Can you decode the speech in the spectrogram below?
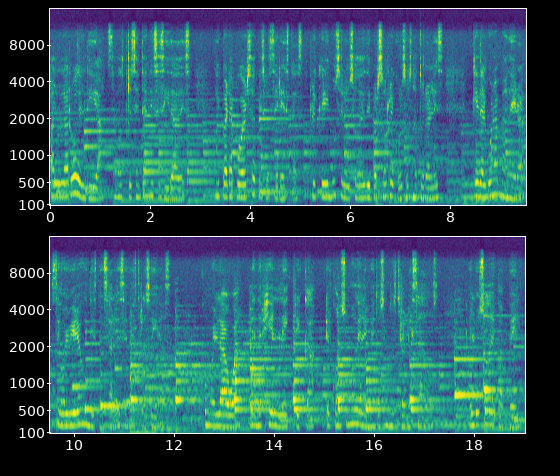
a lo largo del día se nos presentan necesidades y para poder satisfacer estas requerimos el uso de diversos recursos naturales que de alguna manera se volvieron indispensables en nuestras vidas, como el agua, la energía eléctrica, el consumo de alimentos industrializados, el uso de papel,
